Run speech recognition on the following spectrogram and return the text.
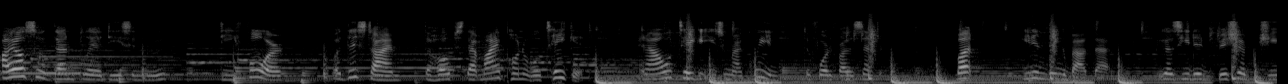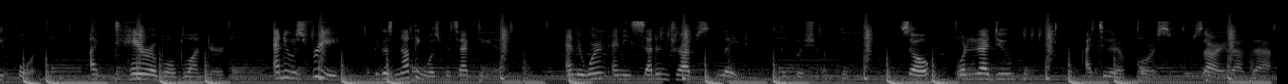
I also then play a decent move, d4, but this time the hopes that my opponent will take it, and I will take it using my queen to fortify the center. But he didn't think about that, because he did bishop g4, a terrible blunder, and it was free because nothing was protecting it, and there weren't any sudden traps laid with the bishop. So, what did I do? I took it, of course. Sorry about that.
